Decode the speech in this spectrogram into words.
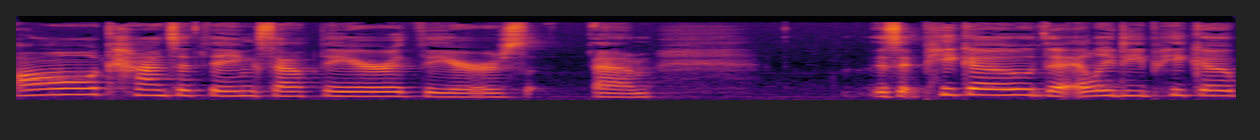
all kinds of things out there. There's, um, is it Pico, the LED Pico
